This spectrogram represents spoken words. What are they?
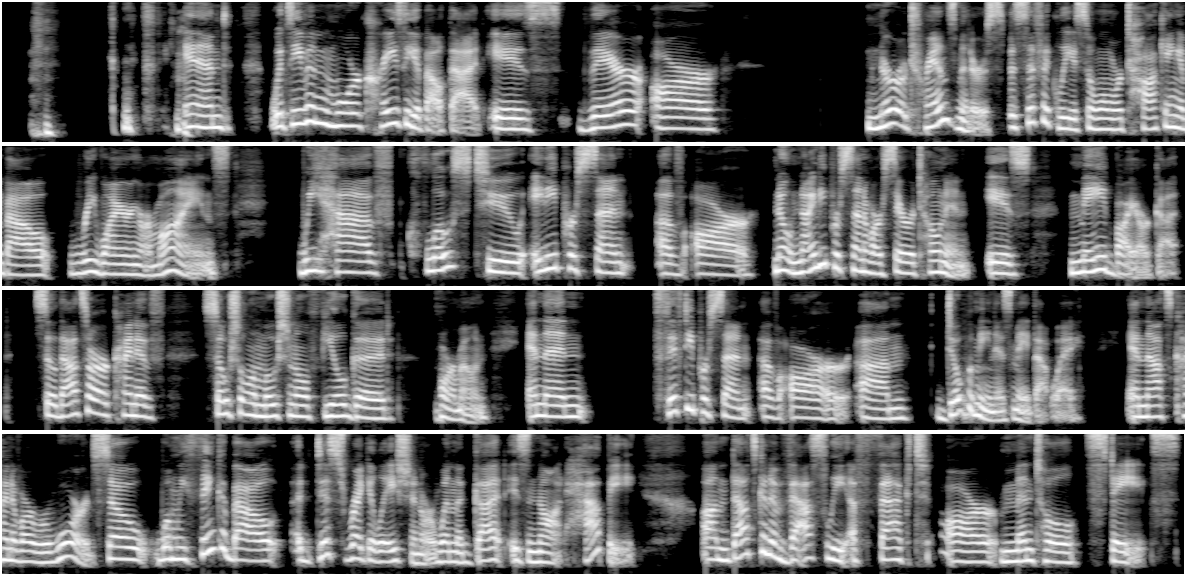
and what's even more crazy about that is there are neurotransmitters specifically. So, when we're talking about rewiring our minds, we have close to 80% of our, no, 90% of our serotonin is made by our gut. So, that's our kind of social, emotional, feel good hormone. And then 50% of our um, dopamine is made that way. And that's kind of our reward. So when we think about a dysregulation or when the gut is not happy, um, that's going to vastly affect our mental states.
